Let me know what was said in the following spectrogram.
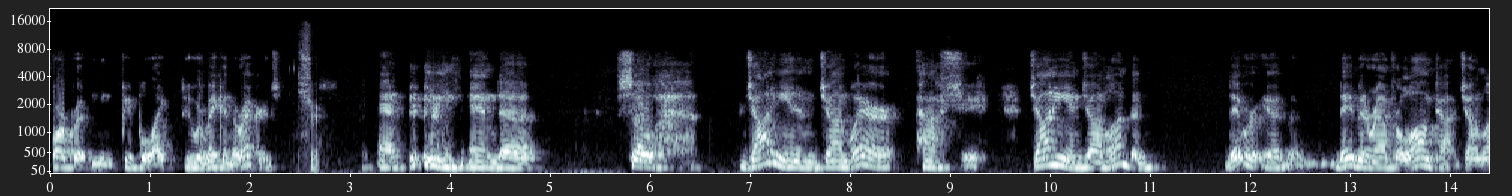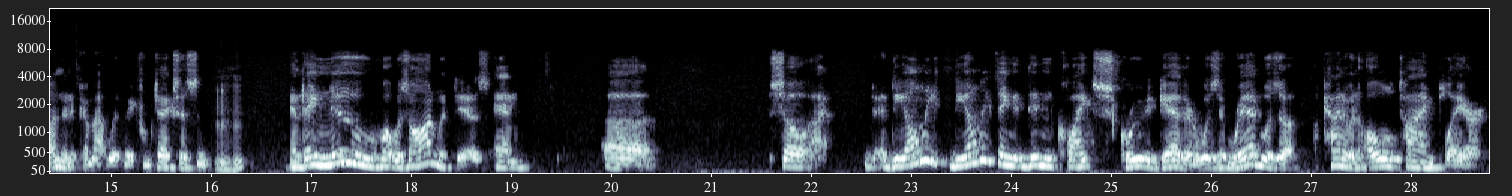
corporate and people like who were making the records. Sure. And and uh, so Johnny and John Ware, ah, shit, Johnny and John London, they were uh, they had been around for a long time. John London had come out with me from Texas, and Mm-hmm. and they knew what was on with this. And uh, so I, the only the only thing that didn't quite screw together was that Red was a, a kind of an old time player,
